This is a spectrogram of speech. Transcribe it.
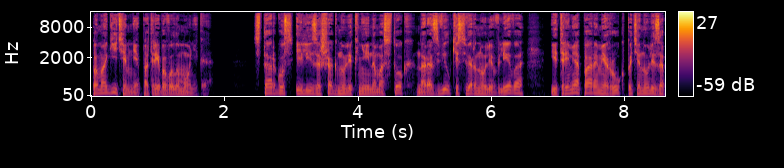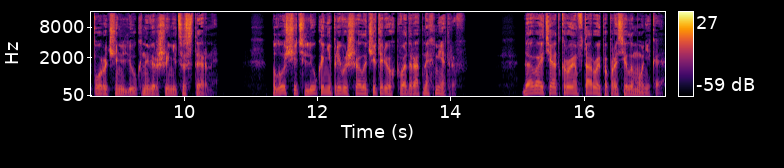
«Помогите мне», — потребовала Моника. Старгус и Лиза шагнули к ней на мосток, на развилке свернули влево и тремя парами рук потянули за поручень люк на вершине цистерны. Площадь люка не превышала четырех квадратных метров. «Давайте откроем второй», — попросила Моника.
